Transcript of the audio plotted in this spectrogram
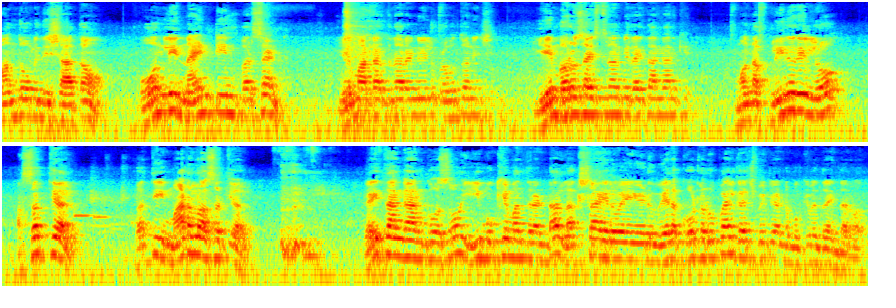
పంతొమ్మిది శాతం. ఓన్లీ నైన్టీన్ పర్సెంట్ ఏం మాట్లాడుతున్నారండి వీళ్ళు ప్రభుత్వం నుంచి? ఏం భరోసా ఇస్తున్నారు మీ రైతాంగానికి? మొన్న ప్లీనరీలో అసత్యాలు. ప్రతి మాటలో అసత్యాలు. రైతాంగాని కోసం ఈ ముఖ్యమంత్రి అంట లక్ష ఇరవై ఏడు వేల కోట్ల రూపాయలు ఖర్చు పెట్టి అంట ముఖ్యమంత్రి అయిన తర్వాత.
